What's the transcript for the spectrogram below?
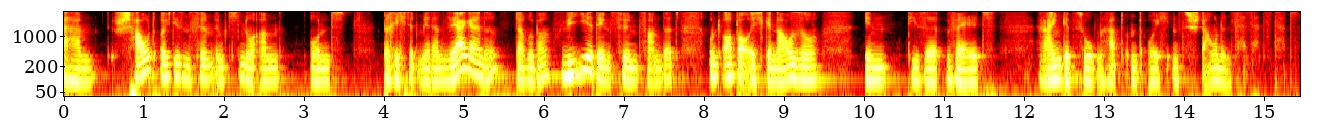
ähm, schaut euch diesen Film im Kino an und berichtet mir dann sehr gerne darüber, wie ihr den Film fandet und ob er euch genauso in diese Welt reingezogen hat und euch ins Staunen versetzt hat.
